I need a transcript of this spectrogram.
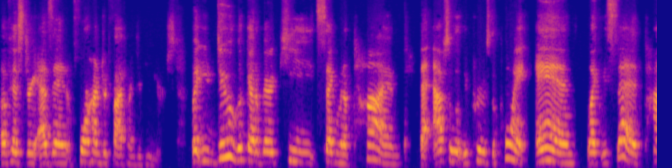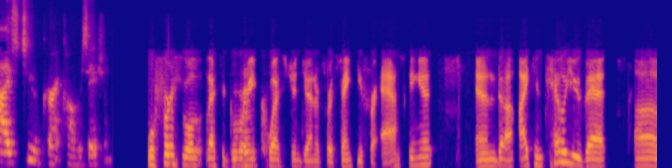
of history as in 400 500 years but you do look at a very key segment of time that absolutely proves the point and like we said ties to current conversation well, first of all, that's a great question, Jennifer. Thank you for asking it. And uh, I can tell you that uh,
